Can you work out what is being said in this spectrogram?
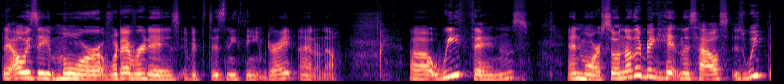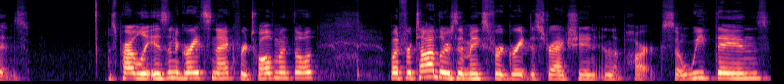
they always eat more of whatever it is if it's Disney themed, right? I don't know. Uh, wheat thins and more. So another big hit in this house is wheat thins. This probably isn't a great snack for a 12 month old, but for toddlers, it makes for a great distraction in the park. So, wheat thins,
